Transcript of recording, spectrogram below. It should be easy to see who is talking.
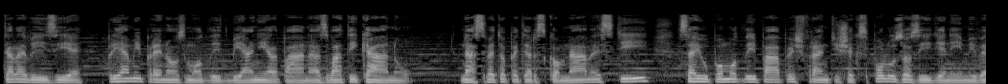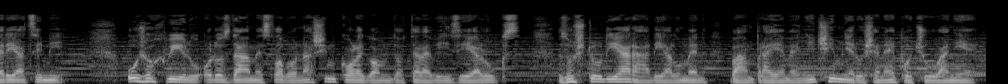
Speaker 1: televízie priamy prenos modlitby Aniel pána z Vatikánu. Na Svetopeterskom námestí sa ju pomodlí pápež František spolu so zídenými veriacimi. Už o chvíľu odozdáme slovo našim kolegom do televízie Lux. Zo štúdia Rádia Lumen vám prajeme ničím nerušené počúvanie.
